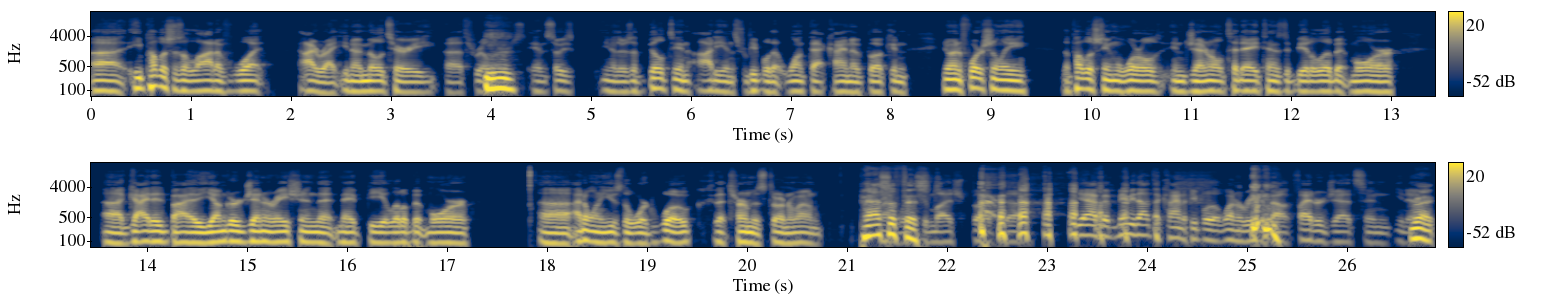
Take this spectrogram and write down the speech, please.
uh, he publishes a lot of what I write, you know, military uh, thrillers, mm-hmm. and so he's you know there's a built-in audience for people that want that kind of book. And you know, unfortunately, the publishing world in general today tends to be a little bit more uh, guided by the younger generation that may be a little bit more. Uh, I don't want to use the word woke. That term is thrown around pacifist too much, but uh, yeah, but maybe not the kind of people that want to read about fighter jets and you know right.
